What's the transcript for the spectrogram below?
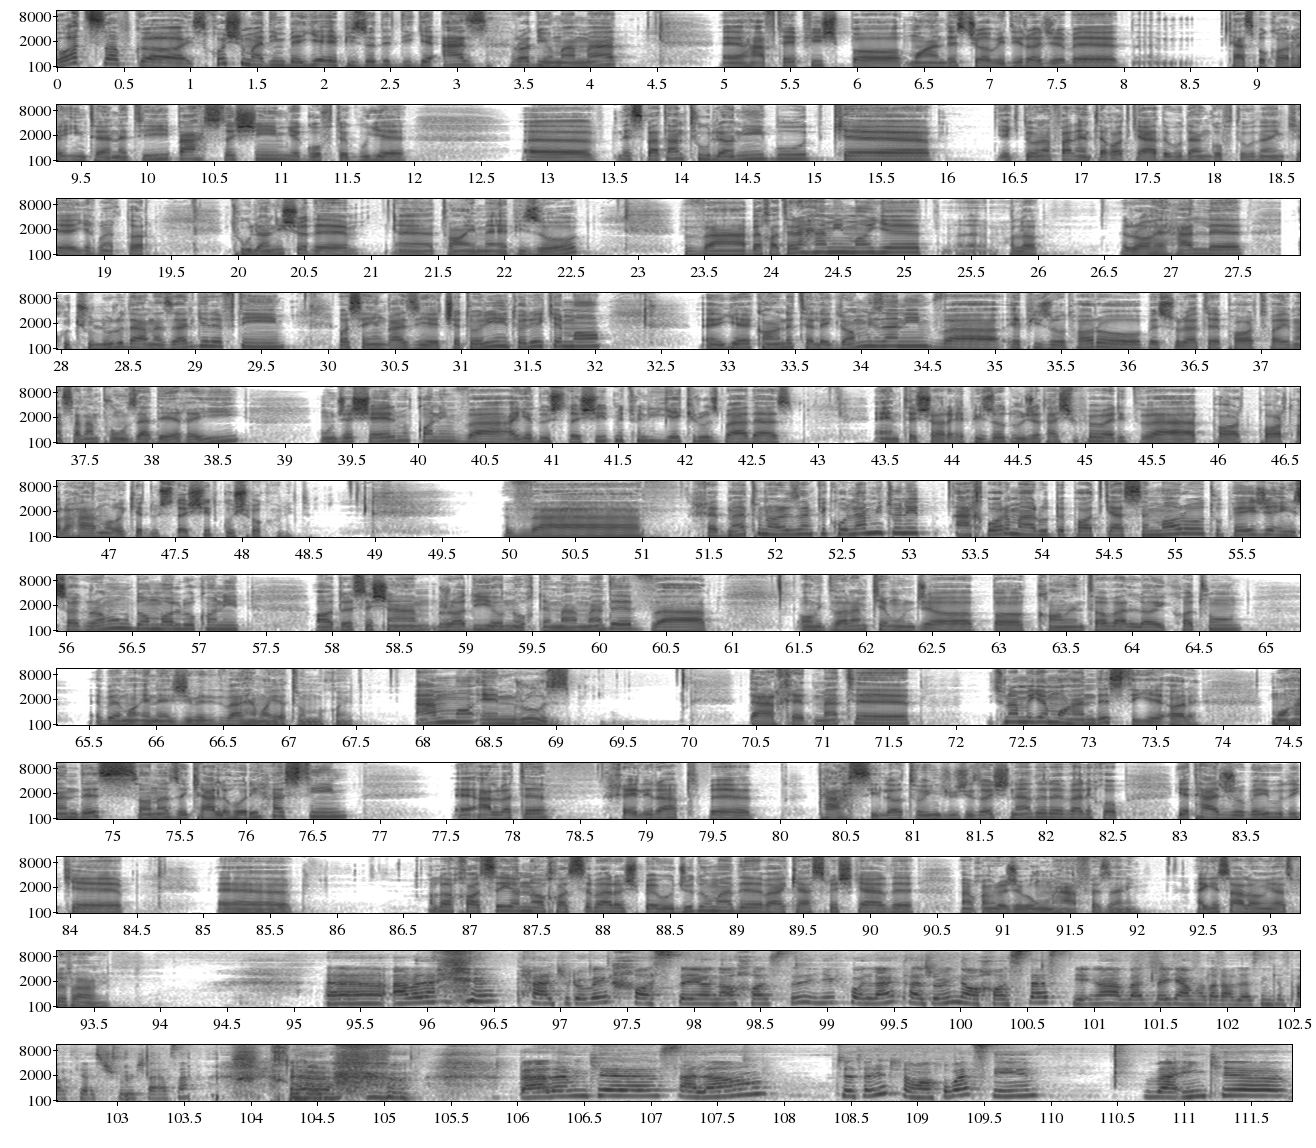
What's up guys خوش اومدیم به یه اپیزود دیگه از رادیو محمد. هفته پیش با مهندس جاویدی راجع به کسب و کارهای اینترنتی بحث داشتیم. یه گفتگوی نسبتا طولانی بود که یک دو نفر انتقاد کرده بودن گفته بودن که یک مقدار طولانی شده time اپیزود. و به خاطر همین ما یه حالا راه حل کوچولو رو در نظر گرفتیم. واسه این قضیه چطوری؟ اینطوریه که ما یه کانال تلگرام می‌زنیم و اپیزودها رو به صورت پارت های مثلا 15 دقیقه ای اونجا شیر می‌کنیم و اگه دوست داشتید می‌تونید یک روز بعد از انتشار اپیزود اونجا تشریف ببرید و پارت پارت حالا هر موقع که دوست داشتید گوش بکنید. و خدمتتون عرضم که کلا می‌تونید اخبار مربوط به پادکست ما رو تو پیج اینستاگراممون دنبال بکنید. آدرسش هم رادیو نقطه محمده و امیدوارم که اونجا با کامنت ها و like هاتون به ما انرژی بدید و حمایتمون بکنید. اما امروز در خدمت می‌تونم بگم مهندس دیگه آره. مهندس ساناز کلهوری هستیم. البته خیلی ربط به تحصیلات و اینجور چیزاش نداره ولی خب یه تجربه ای بوده که حالا خواسته یا ناخواسته براش به وجود اومده و کسبش کرده. من می‌خوایم راجع به اون حرف بزنیم. اگه سلامی هست بفهمید اولا تجربه خواسته یا ناخواسته یه کلا تجربه ناخواسته است. اینو اول بگم حالا قبل از اینکه پادکست شروع شه اصلا. خب. بعدم اینکه سلام. چطوری شما؟ خوب هستین؟ و اینکه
